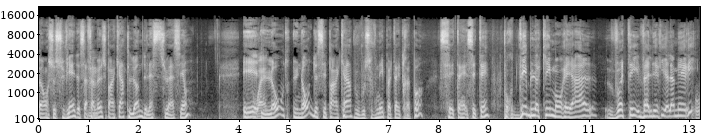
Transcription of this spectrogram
euh, on se souvient de sa fameuse pancarte, l'homme de la situation. Et Ouais. l'autre, une autre de ces pancartes, vous vous souvenez peut-être pas, c'était, c'était pour débloquer Montréal, voter Valérie à la mairie.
